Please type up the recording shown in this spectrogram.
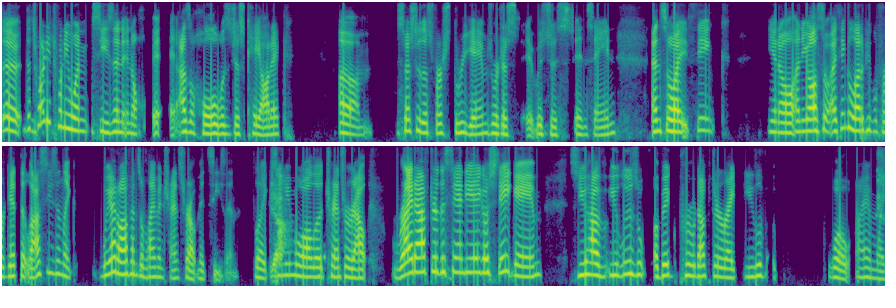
the the 2021 season in a it, as a whole was just chaotic. Um, especially those first three games were just it was just insane, and so I think you know, and you also I think a lot of people forget that last season like we had offensive linemen transfer out midseason. Like yeah. Simi Moala transferred out right after the San Diego State game. So you have you lose a big productor, right? You live. Whoa, I am like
